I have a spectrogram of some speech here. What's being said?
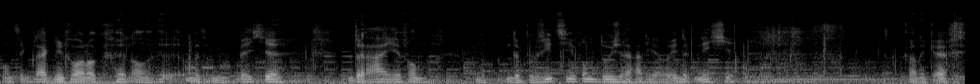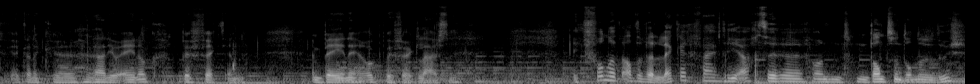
Want ik blijk nu gewoon ook eh, met een beetje draaien van de, positie van de doucheradio in het nisje. Kan ik, echt, kan ik eh, Radio 1 ook perfect en, en BNR ook perfect luisteren. Ik vond het altijd wel lekker, 538, eh, gewoon dansend onder de douche.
